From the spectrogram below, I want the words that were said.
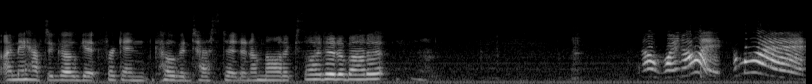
I may have to go get frickin' COVID tested, and I'm not excited about it. Oh, why not? Come on.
